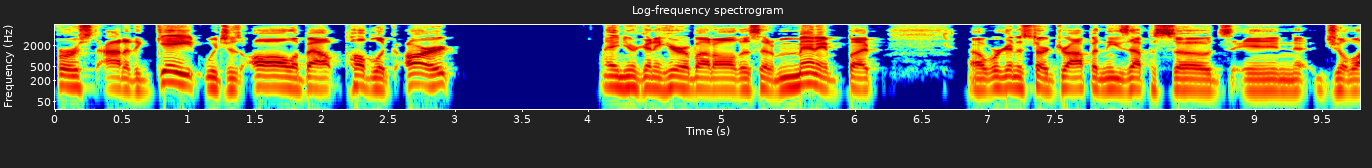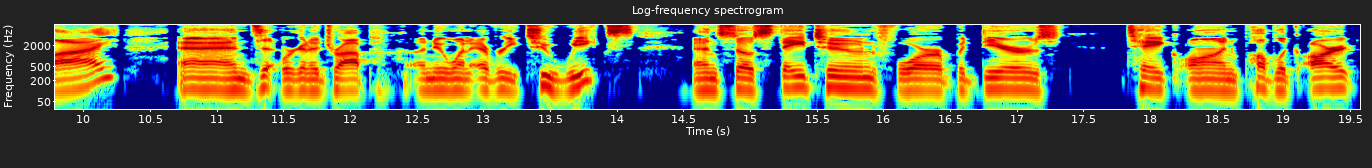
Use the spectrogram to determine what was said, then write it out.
first out of the gate, which is all about public art. And you're going to hear about all this in a minute. But uh, we're going to start dropping these episodes in July and we're going to drop a new one every two weeks. And so stay tuned for Badir's take on public art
